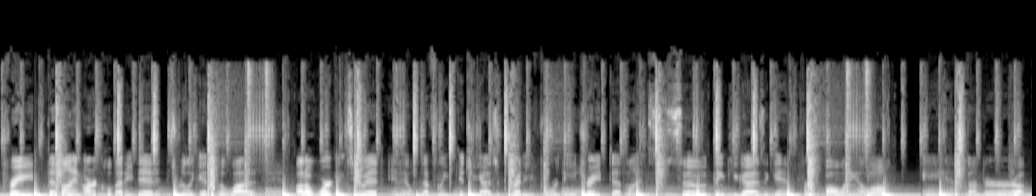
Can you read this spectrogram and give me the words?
trade deadline article that he did. It's really good. Put a lot of a lot of work into it, and it'll definitely get you guys ready for the trade deadlines. So thank you guys again for following along, and thunder up.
